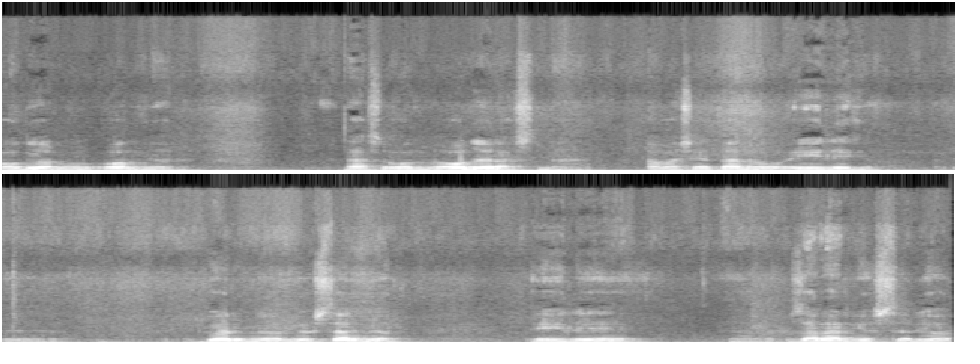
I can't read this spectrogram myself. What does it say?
oluyor mu? Olmuyor. Nasıl olmuyor? Oluyor aslında. Ama şeytan o iyilik e, görmüyor, göstermiyor. İyiliği e, zarar gösteriyor.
